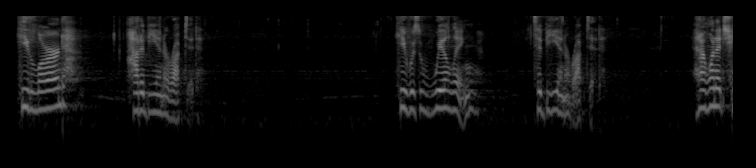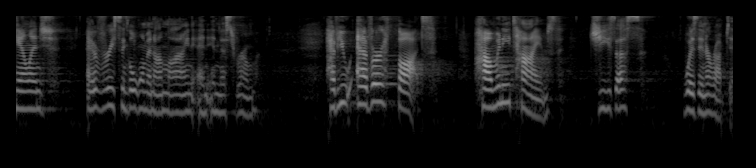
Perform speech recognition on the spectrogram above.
he learned how to be interrupted. He was willing to be interrupted. And I want to challenge every single woman online and in this room. Have you ever thought how many times Jesus was interrupted?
